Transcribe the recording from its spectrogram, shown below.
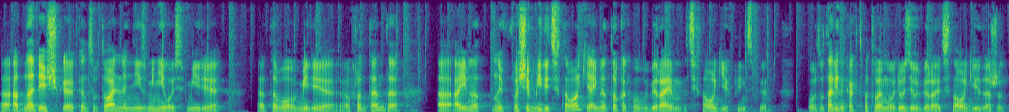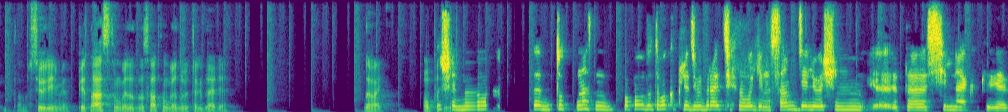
э, одна вещь э, концептуально не изменилась в мире того, в мире фронтенда, а именно, ну, вообще в мире технологий, а именно то, как мы выбираем технологии, в принципе. Вот, вот Алина, как, по-твоему, люди выбирают технологии даже там, все время? В 2015 году, в 2020 году и так далее? Давай. Опыт. Слушай, ну, э, тут нас, по поводу того, как люди выбирают технологии, на самом деле очень э, это сильно, как, я,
